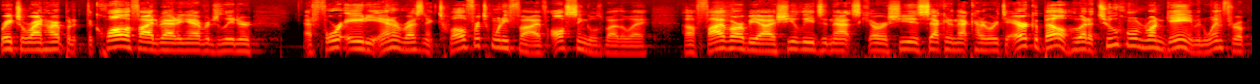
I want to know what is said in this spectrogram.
Rachel Reinhardt, but the qualified batting average leader at 480, Anna Resnick, 12 for 25, all singles, by the way. Uh, five RBI. She leads in that, or she is second in that category to Erica Bell, who had a two home run game in Winthrop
